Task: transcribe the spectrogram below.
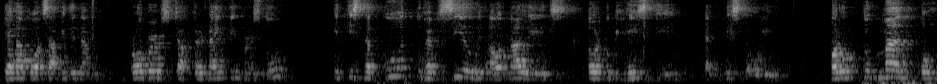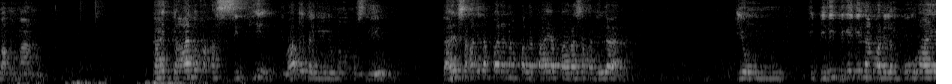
Kaya nga po, sabi din ng Proverbs chapter 19 verse 2, It is not good to have zeal without knowledge, nor to be hasty and miss the way. Marugtog man kung mangmang. Kahit gaano ka kasipil, di ba? Kita niyo yung mga Muslim, dahil sa kanilang pananampalataya para sa kanila, yung ibinibigay nila ang kanilang buhay,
